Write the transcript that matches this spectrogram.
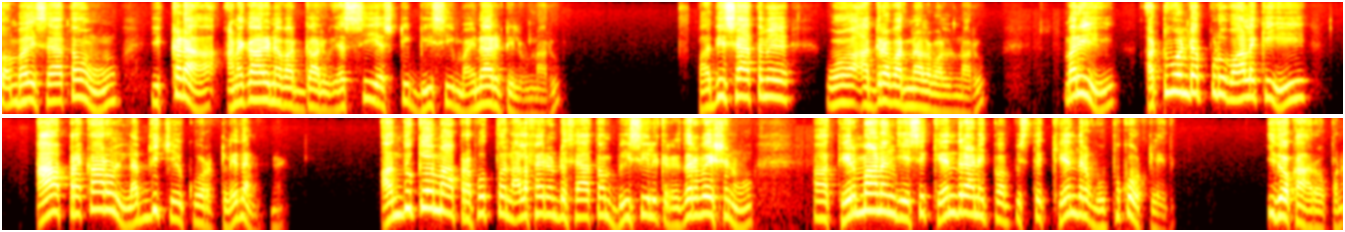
తొంభై శాతం ఇక్కడ అణగారిన వర్గాలు ఎస్సీ ఎస్టీ బీసీ మైనారిటీలు ఉన్నారు. పది శాతమే అగ్రవర్ణాల వాళ్ళు ఉన్నారు. మరి అటువంటప్పుడు వాళ్ళకి ఆ ప్రకారం లబ్ధి చేకూరట్లేదు అంటున్నాడు అందుకే మా ప్రభుత్వం నలభై రెండు శాతం బీసీలకి రిజర్వేషను తీర్మానం చేసి కేంద్రానికి పంపిస్తే కేంద్రం ఒప్పుకోవట్లేదు. ఇది ఒక ఆరోపణ.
